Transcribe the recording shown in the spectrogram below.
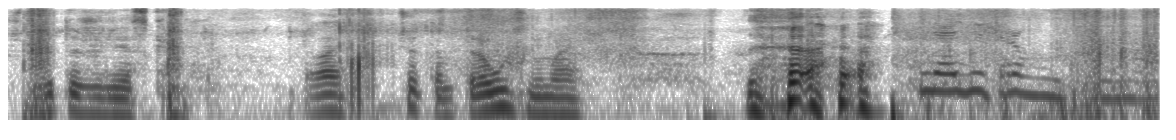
что это железка. Давай, что там, траву снимаешь? Я не траву снимаю.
